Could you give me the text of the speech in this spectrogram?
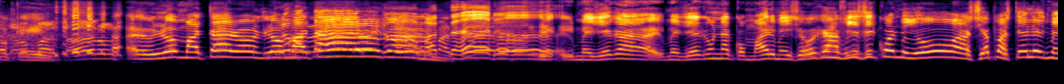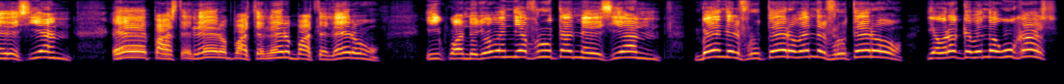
Ok. Lo mataron. Ah, Lo mataron, lo, mataron, lo mataron. Y me llega, me llega una comadre y me dice, oiga, fíjese cuando yo hacía pasteles me decían, eh, pastelero, pastelero, pastelero. Y cuando yo vendía frutas me decían, vende el frutero, vende el frutero. Y ahora que vendo agujas,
